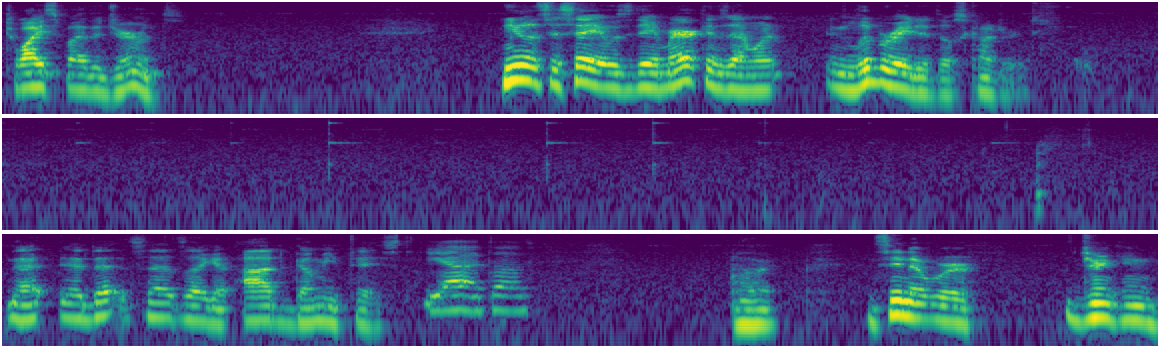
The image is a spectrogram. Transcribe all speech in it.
twice by the Germans? Needless to say, it was the Americans that went and liberated those countries. That yeah, that sounds like an odd gummy taste. Yeah, it does. Alright. And seeing that we're drinking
